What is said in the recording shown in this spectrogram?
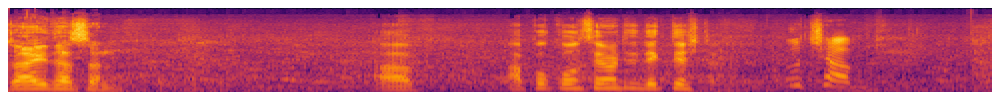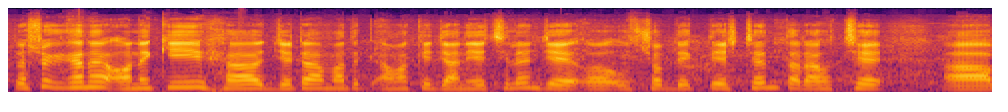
জাহিদ হাসান। আহ, আপু কোন সিনেমাটি দেখতে এসছেন? উৎসব। দর্শক এখানে অনেকেই যেটা আমাদের আমাকে জানিয়েছিলেন যে উৎসব দেখতে এসছেন তারা হচ্ছে আহ,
